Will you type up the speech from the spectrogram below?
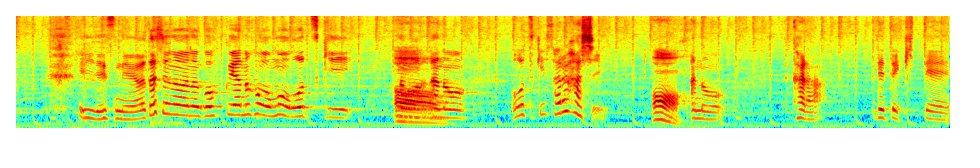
いいですね。私のあの呉服屋の方も大月のあの大月？猿橋？ああのから出てきて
